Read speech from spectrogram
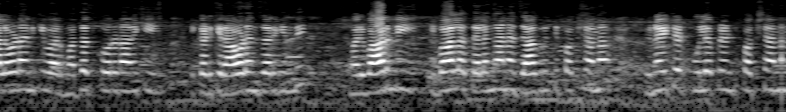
కలవడానికి వారి మద్దతు కోరడానికి ఇక్కడికి రావడం జరిగింది. మరి వారిని ఇవాళ తెలంగాణ జాగృతి పక్షాన యునైటెడ్ పూలే ఫ్రంట్ పక్షాన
